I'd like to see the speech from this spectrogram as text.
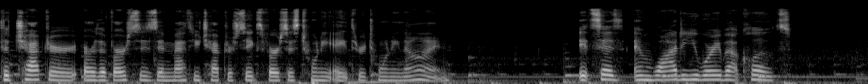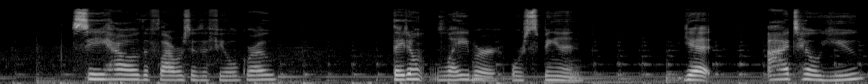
The chapter or the verses in Matthew chapter 6, verses 28 through 29 it says, And why do you worry about clothes? See how the flowers of the field grow? They don't labor or spin. Yet I tell you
